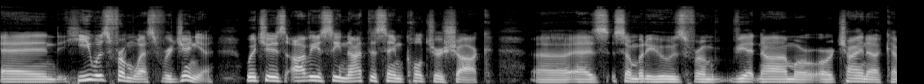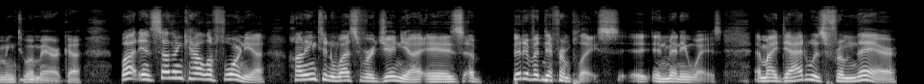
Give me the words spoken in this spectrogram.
and he was from West Virginia, which is obviously not the same culture shock uh, as somebody who's from Vietnam or, or China coming to America. But in Southern California, Huntington, West Virginia, is a bit of a different mm-hmm. place in many ways. And my dad was from there,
